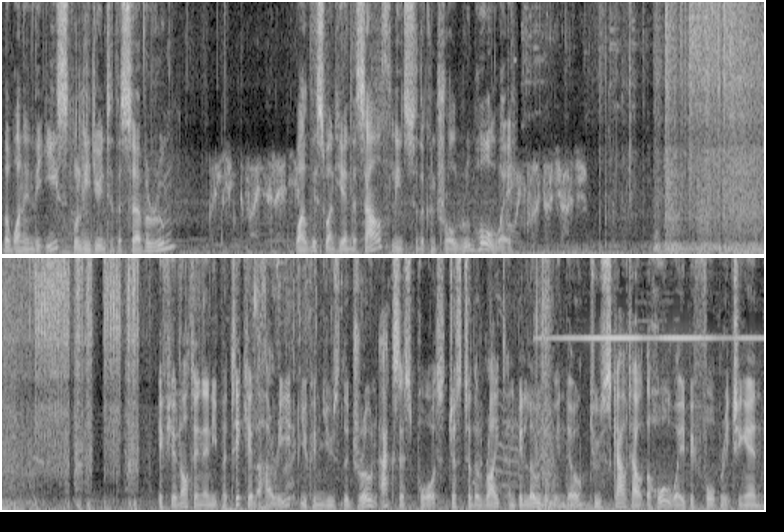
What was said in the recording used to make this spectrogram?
The one in the east will lead you into the server room, while this one here in the south leads to the control room hallway. If you're not in any particular hurry, you can use the drone access port just to the right and below the window to scout out the hallway before breaching in.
